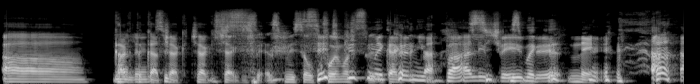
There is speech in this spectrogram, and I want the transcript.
А, как нали? така? Чак, чак, чак. Смисъл, Всички имаш? сме как канибали, Всички бейби. Сме... Не.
